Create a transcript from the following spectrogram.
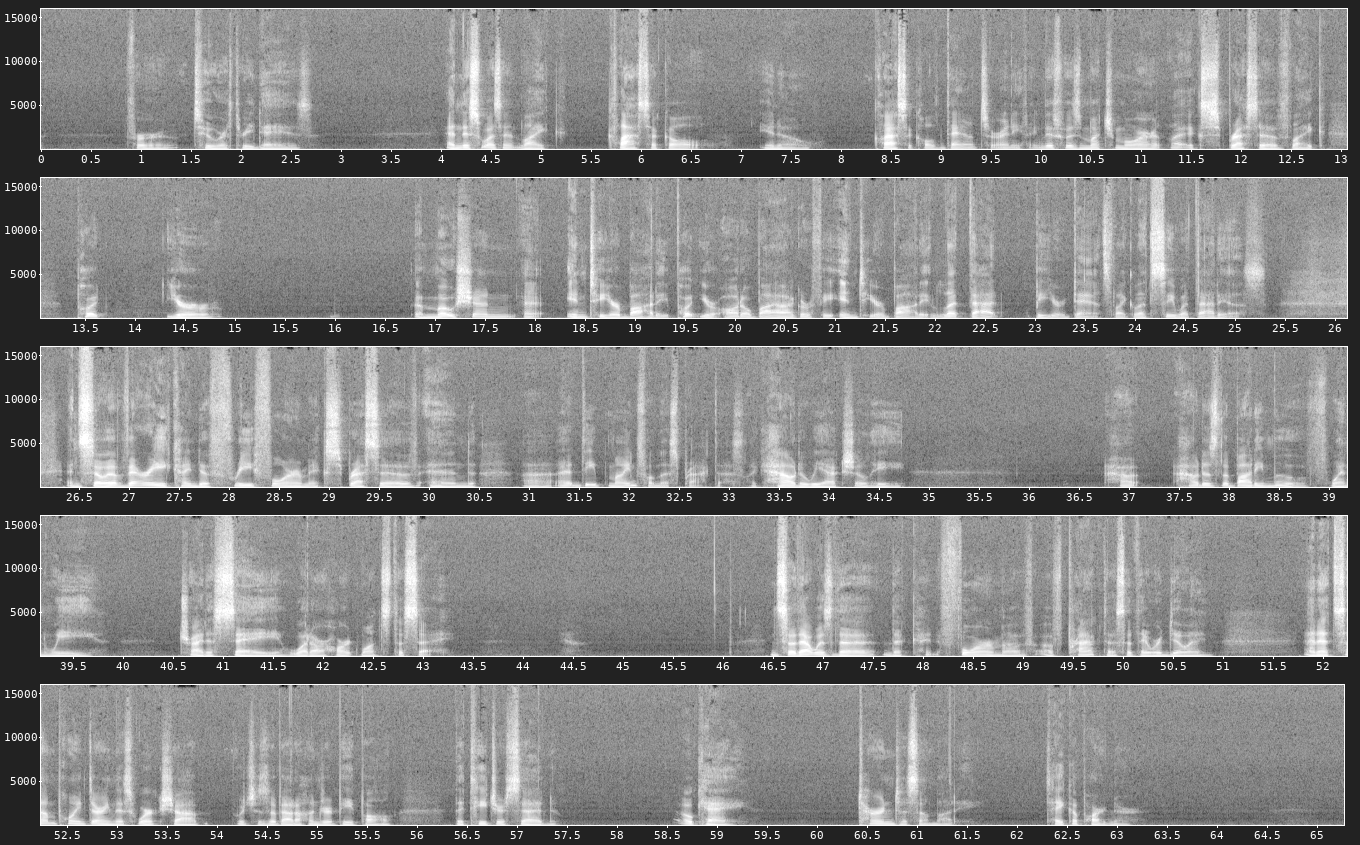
for two or three days, and this wasn't like classical, you know, classical dance or anything. This was much more like, expressive, like put your emotion uh, into your body, put your autobiography into your body. Let that be your dance. Like, let's see what that is. And so, a very kind of free form, expressive, and uh, a deep mindfulness practice. Like, how do we actually, how, how does the body move when we try to say what our heart wants to say. And so that was the, the kind of form of, of practice that they were doing. And at some point during this workshop, which is about 100 people, the teacher said, okay, turn to somebody, take a partner,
